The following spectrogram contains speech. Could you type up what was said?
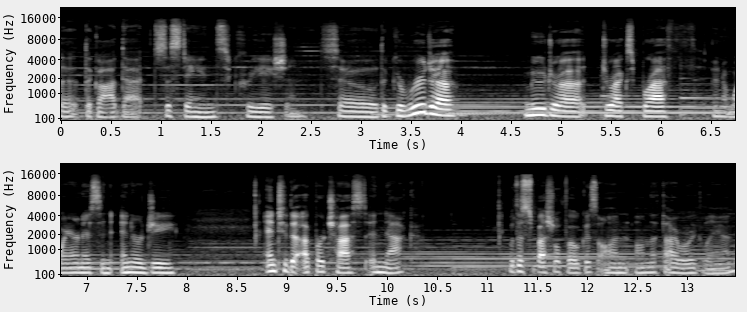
the, the god that sustains creation. So the Garuda mudra directs breath and awareness and energy into the upper chest and neck with a special focus on, on the thyroid gland.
